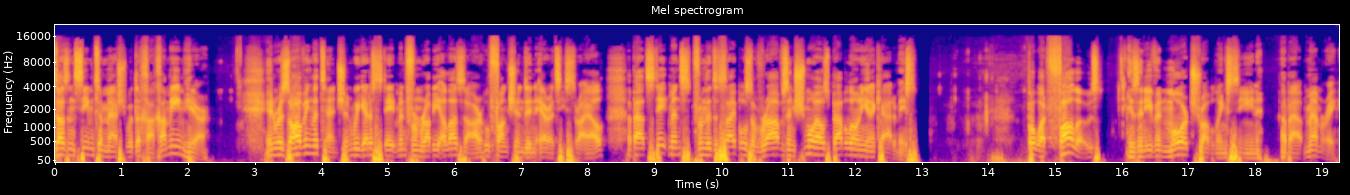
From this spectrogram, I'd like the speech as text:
doesn't seem to mesh with the Chachamim here. In resolving the tension, we get a statement from Rabbi Elazar, who functioned in Eretz Israel, about statements from the disciples of Rav's and Shmuel's Babylonian academies. But what follows is an even more troubling scene about memory.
